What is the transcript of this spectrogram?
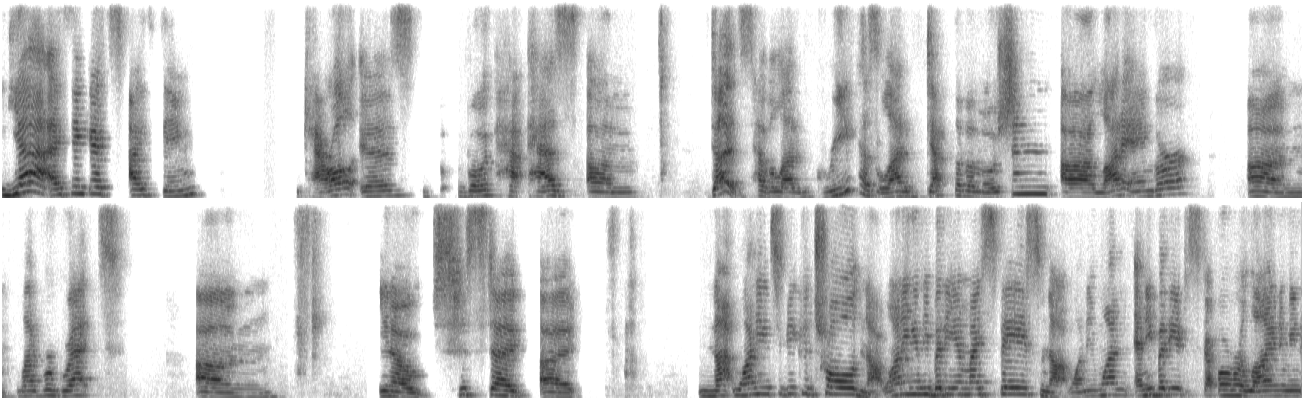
Yeah, I think it's I think Carol is both ha- has um does have a lot of grief, has a lot of depth of emotion, uh, a lot of anger, um, a lot of regret, um, you know, just uh, uh, not wanting to be controlled, not wanting anybody in my space, not wanting one, anybody to step over a line. I mean,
